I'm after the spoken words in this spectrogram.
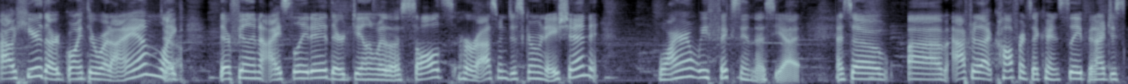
out here that are going through what I am. Like yeah. they're feeling isolated. They're dealing with assaults, harassment, discrimination. Why aren't we fixing this yet? And so um, after that conference, I couldn't sleep, and I just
